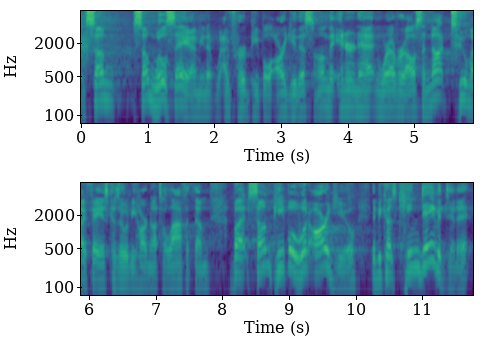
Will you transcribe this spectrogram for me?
And some some will say, I mean, I've heard people argue this on the internet and wherever else, and not to my face because it would be hard not to laugh at them. But some people would argue that because King David did it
